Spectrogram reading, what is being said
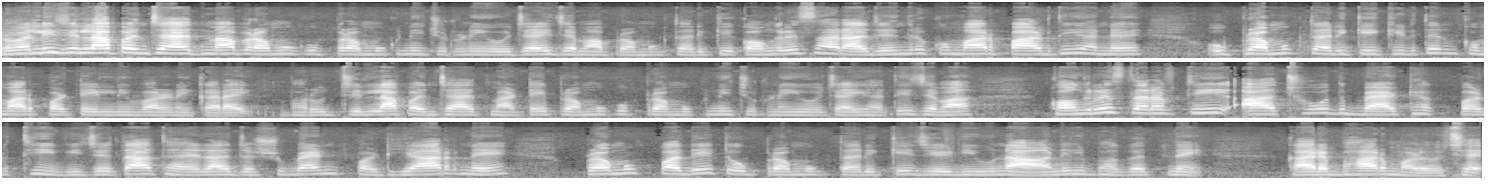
અરવલ્લી જિલ્લા પંચાયતમાં પ્રમુખ ઉપપ્રમુખની ચૂંટણી યોજાઈ, જેમાં પ્રમુખ તરીકે કોંગ્રેસના રાજેન્દ્ર કુમાર પારધી અને ઉપપ્રમુખ તરીકે કીર્તન કુમાર પટેલની વરણી કરાઈ. ભરૂચ જિલ્લા પંચાયત માટે પ્રમુખ ઉપપ્રમુખની ચૂંટણી યોજાઈ હતી, જેમાં કોંગ્રેસ તરફથી આછોદ બેઠક પરથી વિજેતા થયેલા જશુબેન પઢિયારને પ્રમુખ પદે તો ઉપપ્રમુખ તરીકે જેડીયુના અનિલ ભગતને કાર્યભાર મળ્યો છે.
